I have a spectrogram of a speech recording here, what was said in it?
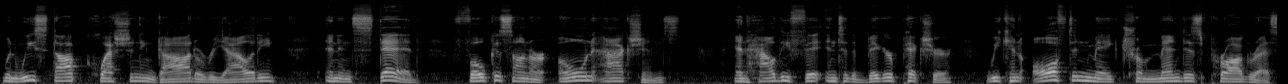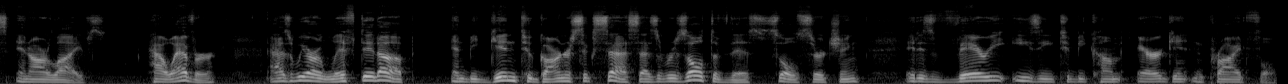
When we stop questioning God or reality and instead focus on our own actions and how they fit into the bigger picture, we can often make tremendous progress in our lives. However, as we are lifted up and begin to garner success as a result of this soul searching, it is very easy to become arrogant and prideful.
